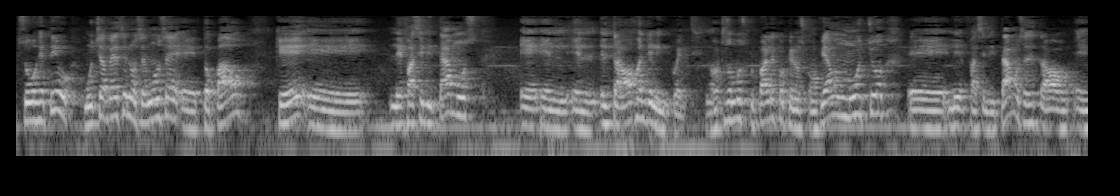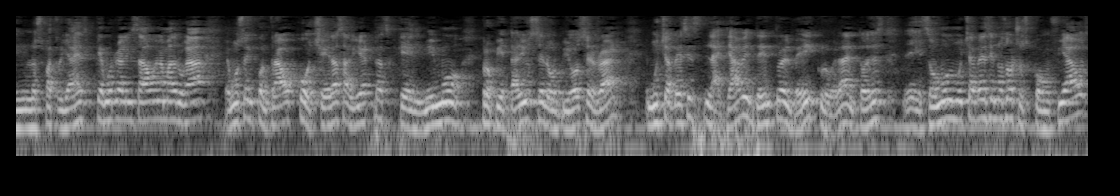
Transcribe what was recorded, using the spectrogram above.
su objetivo. Muchas veces nos hemos eh, eh, topado que eh, le facilitamos eh, el, el- trabajo al delincuente. Nosotros somos culpables porque nos confiamos mucho, eh, le facilitamos ese trabajo. En los patrullajes que hemos realizado en la madrugada hemos encontrado cocheras abiertas que el mismo propietario se le olvidó cerrar. Muchas veces la llave dentro del vehículo, ¿verdad? Entonces eh, somos muchas veces nosotros confiados,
